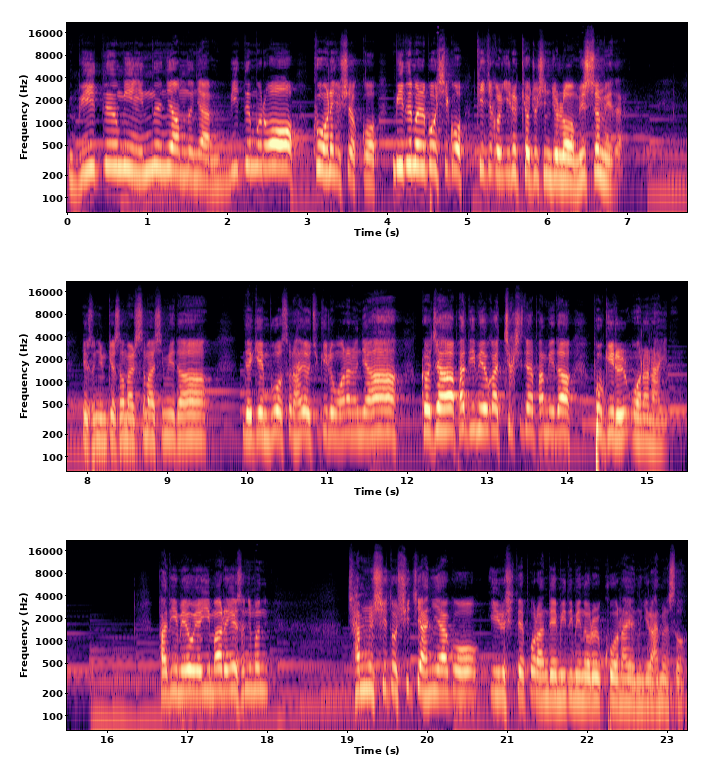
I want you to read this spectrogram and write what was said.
믿음이 있느냐 없느냐 믿음으로 구원해 주셨고 믿음을 보시고 기적을 일으켜 주신 줄로 믿습니다. 예수님께서 말씀하십니다. 내게 무엇을 하여 주기를 원하느냐? 그러자 바디메오가 즉시 대답합니다. 보기를 원하나이다. 바디메오의 이 말에 예수님은 잠시도 쉬지 아니하고 이르시되 보라 내 믿음이 너를 구원하였느니라 하면서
